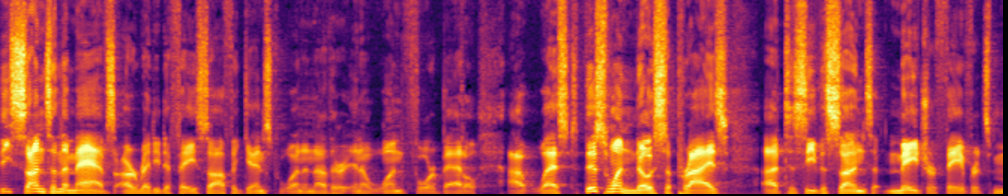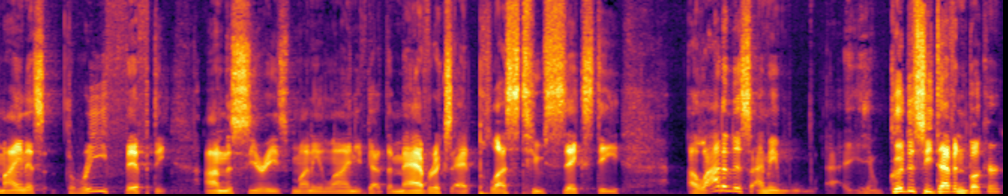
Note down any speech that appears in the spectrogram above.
the Suns and the Mavs are ready to face off against one another in a 1 4 battle out west. This one, no surprise uh, to see the Suns major favorites, minus 350 on the series money line. You've got the Mavericks at plus 260. A lot of this, I mean, good to see Devin Booker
